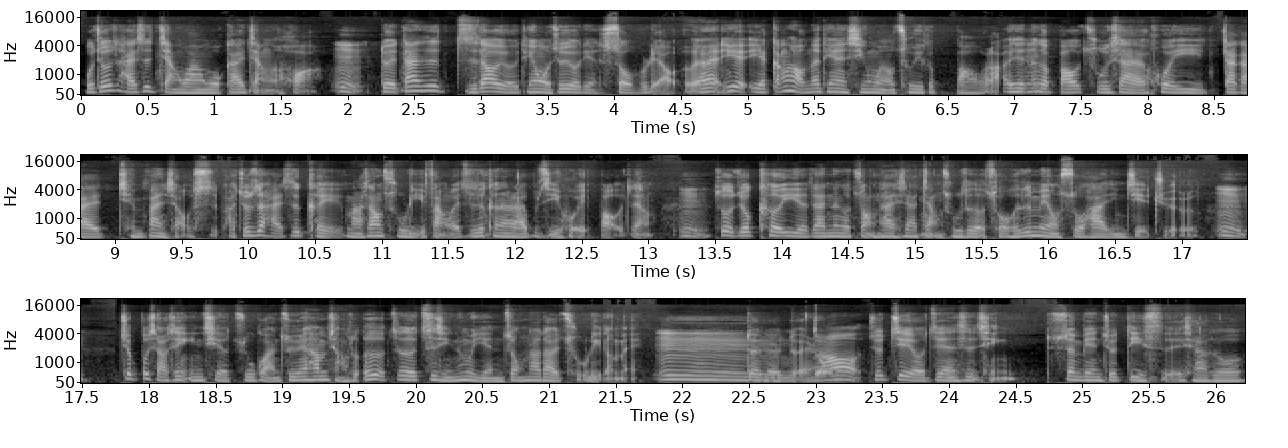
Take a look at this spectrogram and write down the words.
我就是还是讲完我该讲的话，嗯，对。但是直到有一天，我就有点受不了了，也也刚好那天的新闻有出一个包啦，而且那个包出下来会议大概前半小时吧，就是还是可以马上处理范围，只是可能来不及回报这样，嗯。所以我就刻意的在那个状态下讲出这个错，可是没有说他已经解决了，嗯。就不小心引起了主管注意，他们想说，呃，这个事情那么严重，那到底处理了没？嗯，对对对。然后就借由这件事情，顺便就 diss 一下，说，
